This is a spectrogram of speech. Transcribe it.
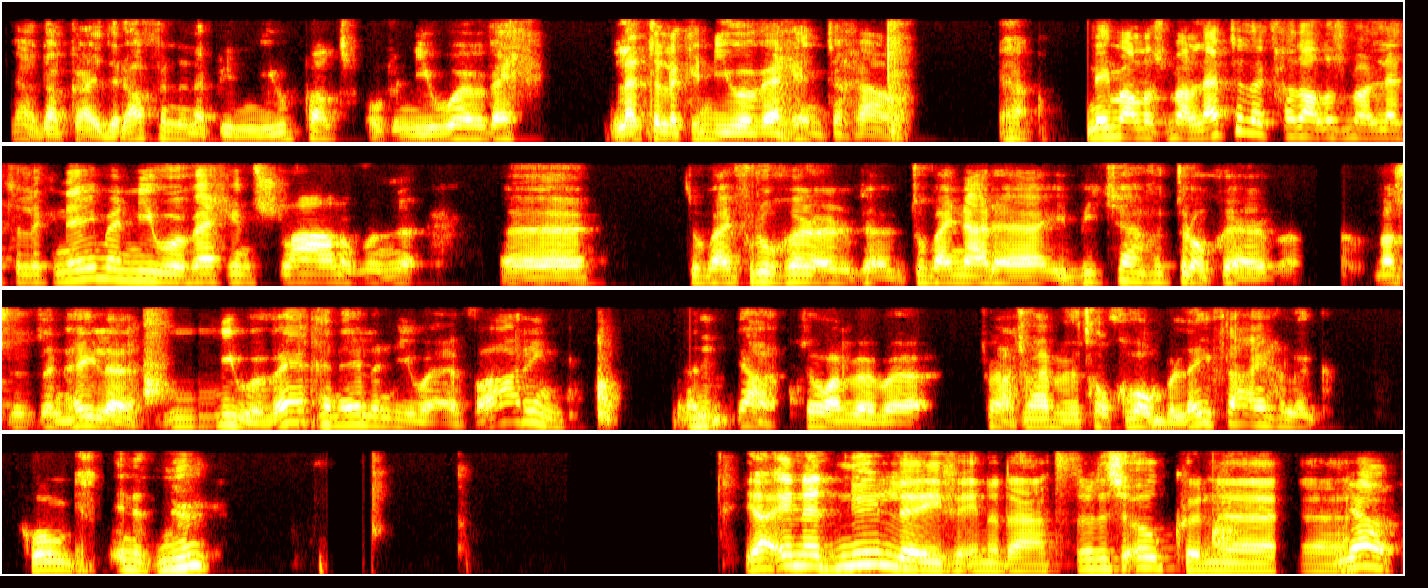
ja, dan kan je eraf en dan heb je een nieuw pad of een nieuwe weg. Letterlijk een nieuwe weg in te gaan. ja, Neem alles maar letterlijk, ga alles maar letterlijk nemen. Een nieuwe weg inslaan. Of een, eh, eh, toen wij vroeger, eh, toen wij naar eh, Ibiza vertrokken, was het een hele nieuwe weg, een hele nieuwe ervaring. En Hm. ja, zo hebben, we, zo hebben we het ook gewoon beleefd eigenlijk. Gewoon in het nu. ja, in het nu leven inderdaad. Dat is ook een, eh, eh, Ja,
